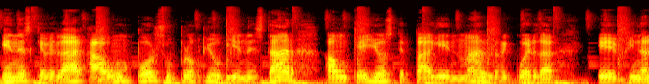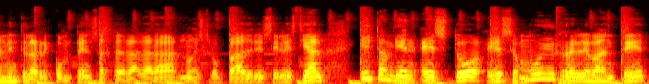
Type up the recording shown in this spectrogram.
Tienes que velar aún por su propio bienestar, aunque ellos te paguen mal. Recuerda que finalmente la recompensa te la dará nuestro Padre Celestial. Y también esto es muy relevante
